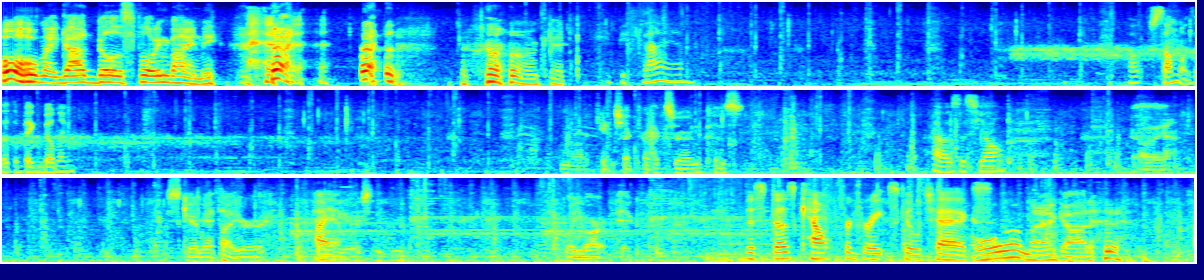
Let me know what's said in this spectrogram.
Oh my god, Bill is floating behind me. okay. He'd be flying. Oh, someone's at the big building. No, I can't check for Hex: Ruin because. Oh, is this y'all? Oh yeah. You scared me. I thought you were. I am. Or something. Well, you are a pig. This does count for great skill checks. Oh my god.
